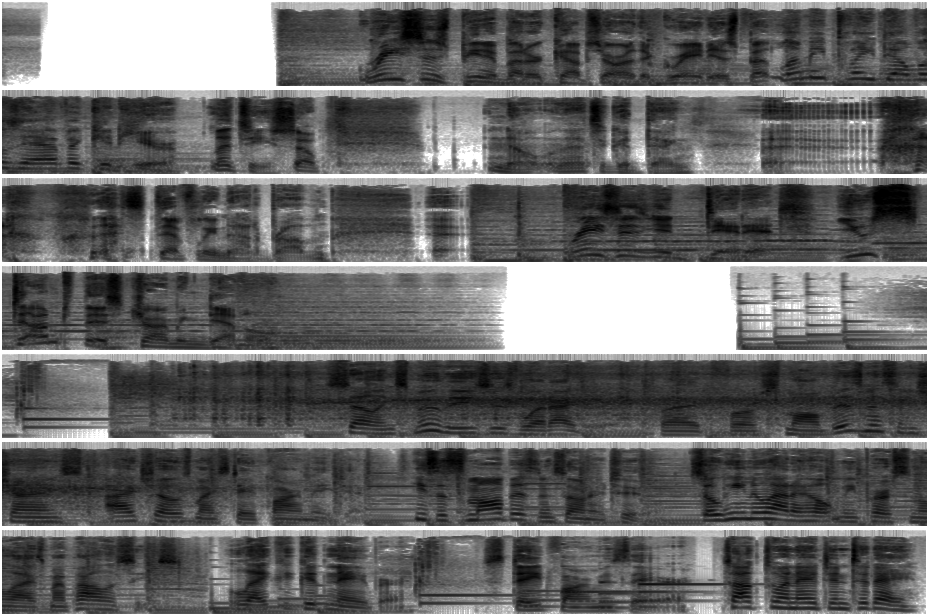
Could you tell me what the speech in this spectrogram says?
Reese's peanut butter cups are the greatest, but let me play devil's advocate here. Let's see. So, no, that's a good thing. Uh, that's definitely not a problem. Uh, Reese's, you did it. You stumped this charming devil. Selling smoothies is what I do, but for small business insurance, I chose my State Farm agent. He's a small business owner too, so he knew how to help me personalize my policies, like a good neighbor. State Farm is there. Talk to an agent today.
